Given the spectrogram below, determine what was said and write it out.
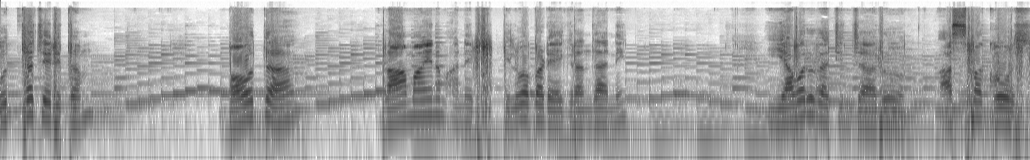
బుద్ధ చరితం బౌద్ధ రామాయణం అనే పిలువబడే గ్రంథాన్ని ఎవరు రచించారు? అశ్వఘోష్.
